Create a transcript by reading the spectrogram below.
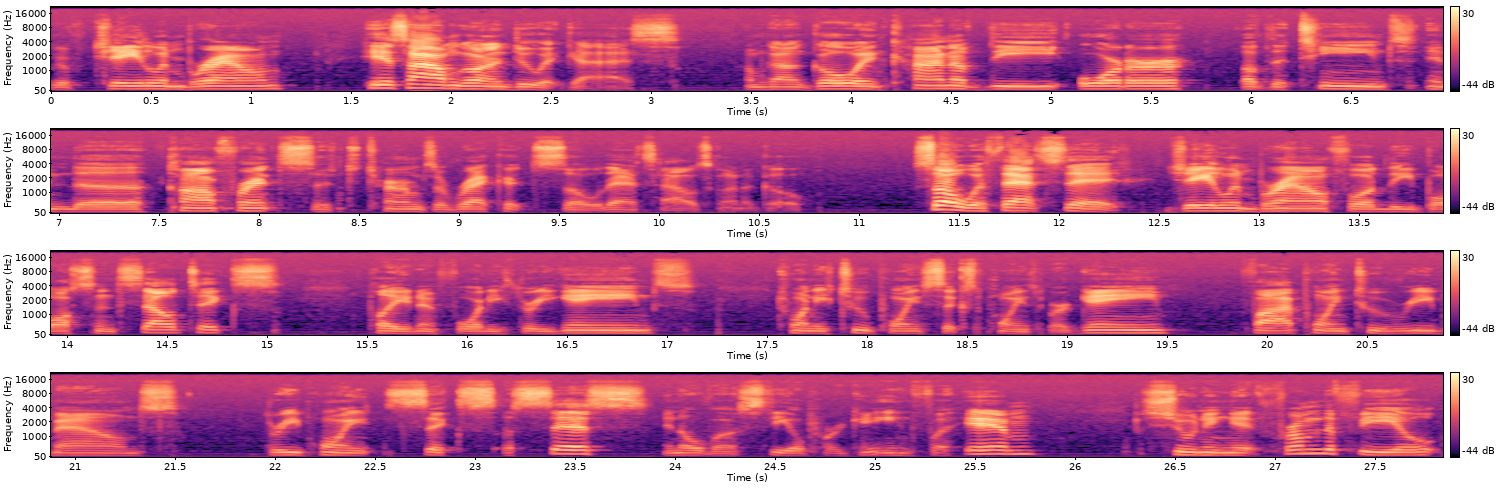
with Jaylen Brown. Here's how I'm going to do it, guys. I'm going to go in kind of the order of the teams in the conference in terms of records, so that's how it's going to go. So, with that said, Jaylen Brown for the Boston Celtics played in 43 games, 22.6 points per game, 5.2 rebounds, 3.6 assists, and over a steal per game for him. Shooting it from the field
